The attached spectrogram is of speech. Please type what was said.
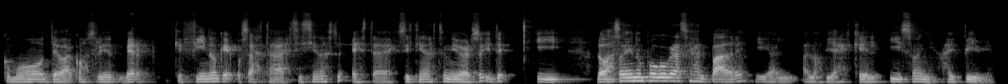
¿cómo te va a construir? Ver, qué fino que, o sea, está existiendo, este, está existiendo este universo y, te, y lo vas sabiendo un poco gracias al padre y al, a los viajes que él hizo en Hyperion.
